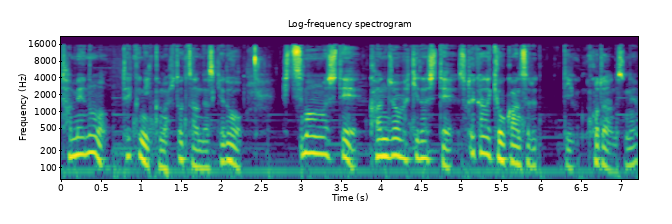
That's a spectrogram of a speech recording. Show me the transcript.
ためのテクニックの一つなんですけど質問をして感情を引き出してそれから共感する。っていうことなんですね、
